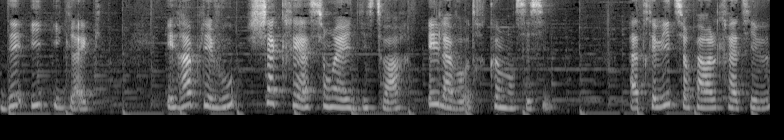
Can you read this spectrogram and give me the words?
D-I-Y. Et rappelez-vous, chaque création a une histoire et la vôtre commence ici. À très vite sur Parole Créative.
